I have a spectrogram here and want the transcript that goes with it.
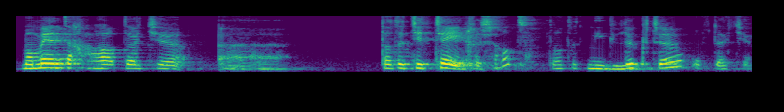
momenten gehad dat je dat het je tegen zat, dat het niet lukte of dat je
